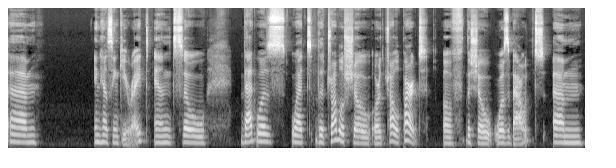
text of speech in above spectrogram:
um, in Helsinki, right? And so that was what the travel show or the travel part of the show was about. Um,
